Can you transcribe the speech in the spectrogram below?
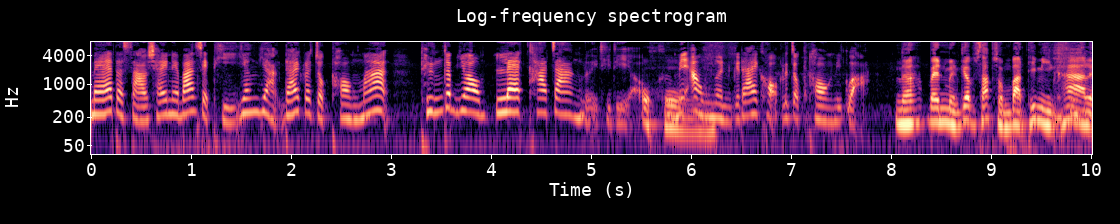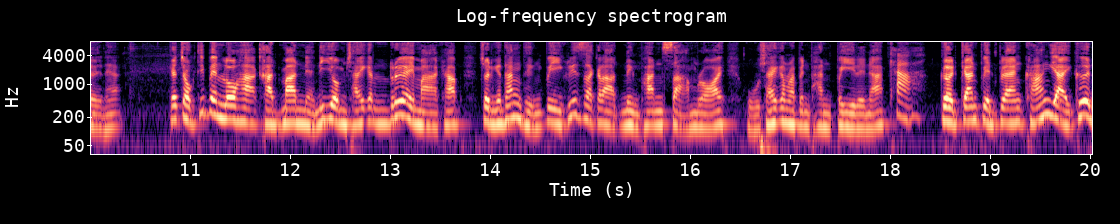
แม้แต่สาวใช้ในบ้านเศรษฐียังอยากได้กระจกทองมาก ถึงกับยอมแลกค่าจ้างเลยทีเดียวโอ้โหคือไม่เอาเงินก็ได้ขอกระจกทองดีกว่าเนอะเป็นเหมือนกับทรัพย์สมบัติที่มีค่าเลยนะฮะ กระจกที่เป็นโลหะขัดมันเนี่ยนิยมใช้กันเรื่อยมาครับ จนกระทั่งถึงปีคริสต์ศักราช 1,300โหใช้กันมาเป็นพันปีเลยนะค่ะเกิดการเปลี่ยนแปลงครั้งใหญ่ขึ้น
